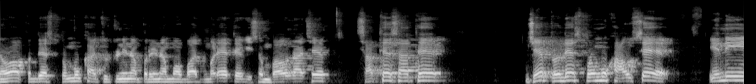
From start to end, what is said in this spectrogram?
નવા પ્રદેશ પ્રમુખ આ ચૂંટણીના પરિણામો બાદ મળે તેવી સંભાવના છે. સાથે સાથે જે પ્રદેશ પ્રમુખ આવશે, એની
